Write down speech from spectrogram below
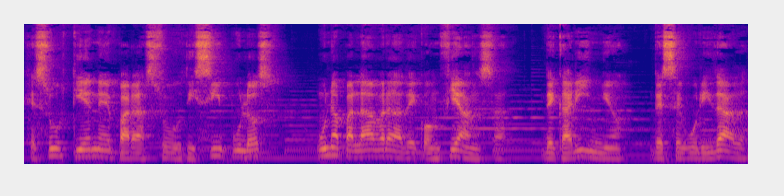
Jesús tiene para sus discípulos una palabra de confianza, de cariño, de seguridad,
